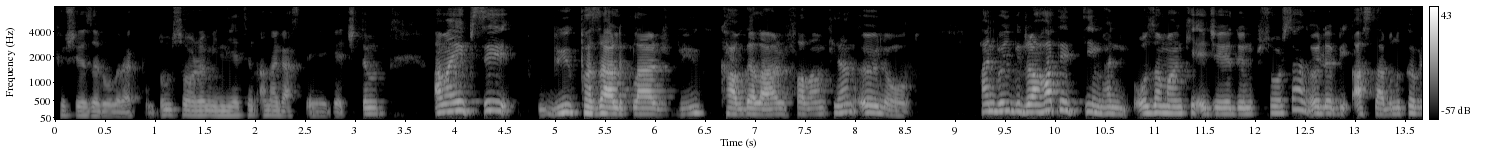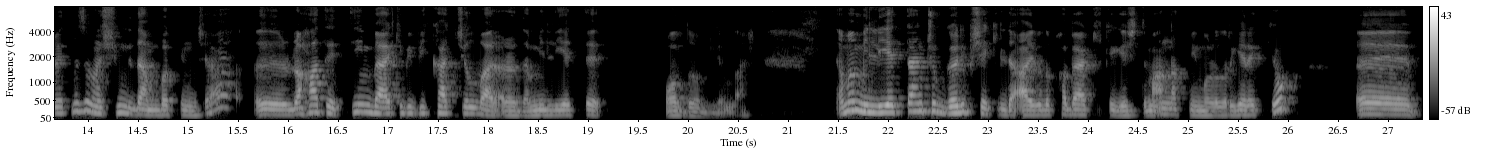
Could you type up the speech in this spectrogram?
köşe yazarı olarak buldum. Sonra Milliyet'in ana gazeteye geçtim. Ama hepsi büyük pazarlıklar, büyük kavgalar falan filan öyle oldu. Hani, böyle bir rahat ettiğim, hani, o zamanki Ece'ye dönüp sorsan öyle bir asla bunu kabul etmez ama şimdiden bakınca, ııı, rahat ettiğim belki bir birkaç yıl var arada Milliyet'te olduğum yıllar. Ama Milliyet'ten çok garip şekilde ayrılıp Habertürk'e geçtim. Anlatmayayım oraları, gerek yok. Eee,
